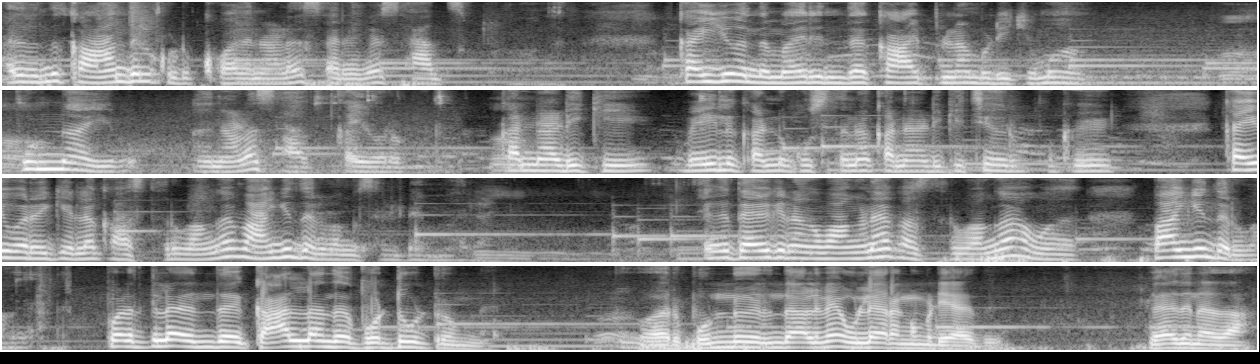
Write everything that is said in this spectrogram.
அது வந்து காந்தல் கொடுக்கும். அதனால சில பேர் சாக்ஸ் கையும் அந்த மாதிரி இந்த காய்ப்புலாம் பிடிக்குமா? புண்ணாயிரும். அதனால சா கை உரைப்படும் கண்ணாடிக்கு வெயில் கண்ணு குசுதுன்னா கண்ணாடிக்கு செருப்புக்கு கை உரைக்கு எல்லாம் காசு தருவாங்க. வாங்கி தருவாங்க சில டைம் மாதிரி. எங்கள் தேவைக்கு நாங்கள் வாங்கினா காசு தருவாங்க. அவங்க வாங்கியும் தருவாங்க. படத்தில் இந்த காலில் அந்த பொட்டு விட்டுரும்னு. ஒரு பொண்ணு இருந்தாலுமே உள்ளே இறங்க முடியாது. வேதனை தான்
